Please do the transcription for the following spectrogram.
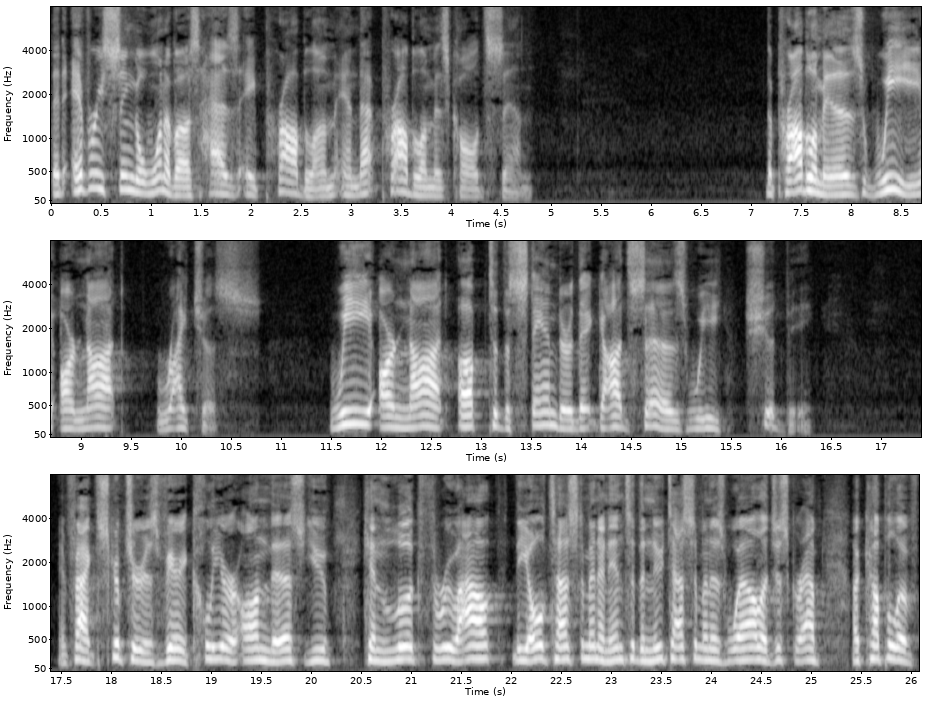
that every single one of us has a problem, and that problem is called sin. The problem is we are not righteous. We are not up to the standard that God says we should be. In fact, Scripture is very clear on this. You can look throughout the Old Testament and into the New Testament as well. I just grabbed a couple of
